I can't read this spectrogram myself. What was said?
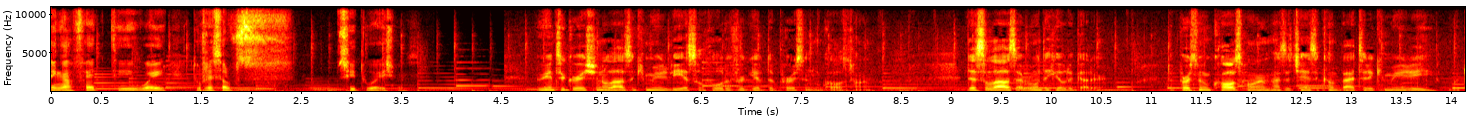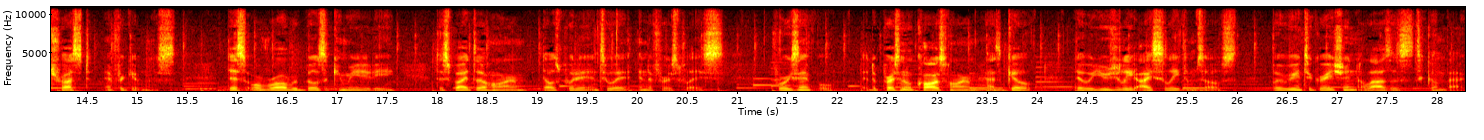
an effective way to resolve situations. Reintegration allows the community as a whole to forgive the person who caused harm. This allows everyone to heal together. The person who caused harm has a chance to come back to the community with trust and forgiveness. This overall rebuilds the community despite the harm that was put into it in the first place. For example, if the person who caused harm has guilt, they will usually isolate themselves, but reintegration allows us to come back.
